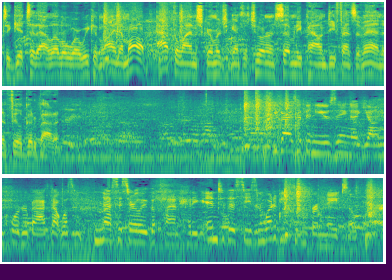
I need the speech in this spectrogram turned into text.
to get to that level where we can line him up at the line of scrimmage against a 270 pound defensive end and feel good about it. You guys have been using a young quarterback. That wasn't necessarily the plan heading into this season. What have you seen from Nate so far?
